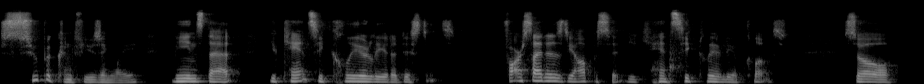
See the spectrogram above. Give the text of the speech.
super confusingly, means that you can't see clearly at a distance. Farsighted is the opposite. You can't see clearly up close. So,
